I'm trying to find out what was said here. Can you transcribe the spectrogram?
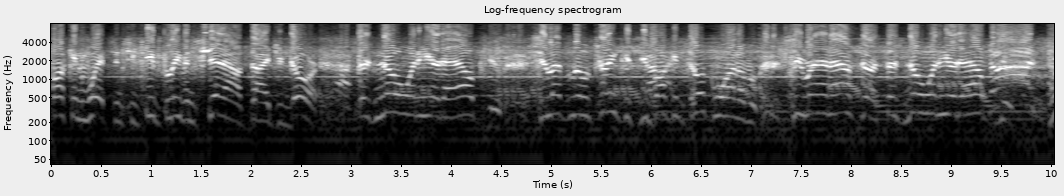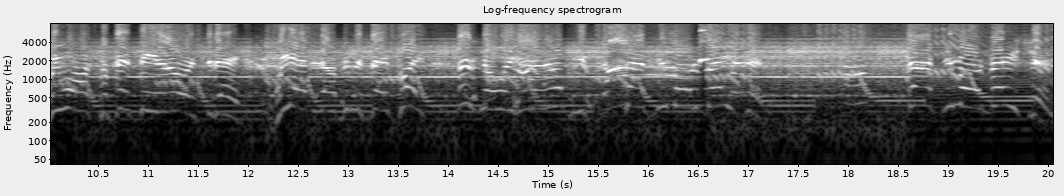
Fucking witch, and she keeps leaving shit outside your door. There's no one here to help you. She left little trinkets. You fucking took one of them. She ran after us. There's no one here to help you. We walked for 15 hours today. We ended up in the same place. There's no one here to help you. That's your motivation. That's your motivation.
